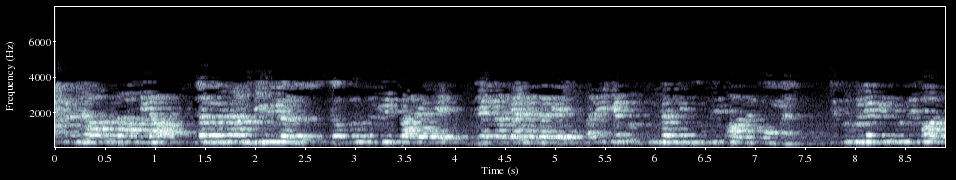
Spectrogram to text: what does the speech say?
फिर जहाज़ उड़ा दिया जब मैदान जीत गए जब तुम तकलीफ़ आ रहे थे लेकर कहने लगे अरे ये तो दुनिया की दूसरी बात कौन है ये तो दुनिया की दूसरी बात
